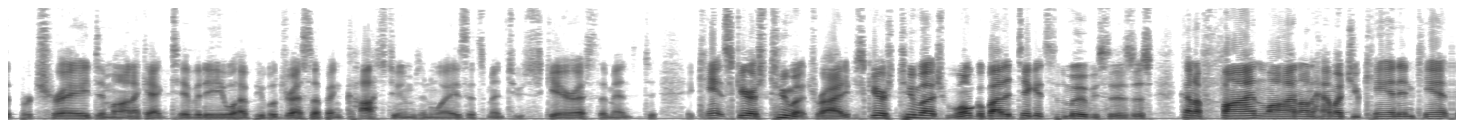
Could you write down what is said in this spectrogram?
that portray demonic activity. We'll have people dress up in costumes in ways that's meant to scare us. That meant to, it can't scare us too much, right? If you scare us too much, we won't go buy the tickets to the movie. So there's this kind of fine line on how much you can and can't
